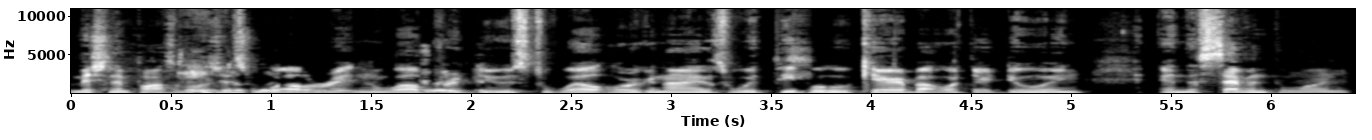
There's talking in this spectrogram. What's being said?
Mission Impossible Damn, is just well written, well produced, well organized with people who care about what they're doing. And the seventh one,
